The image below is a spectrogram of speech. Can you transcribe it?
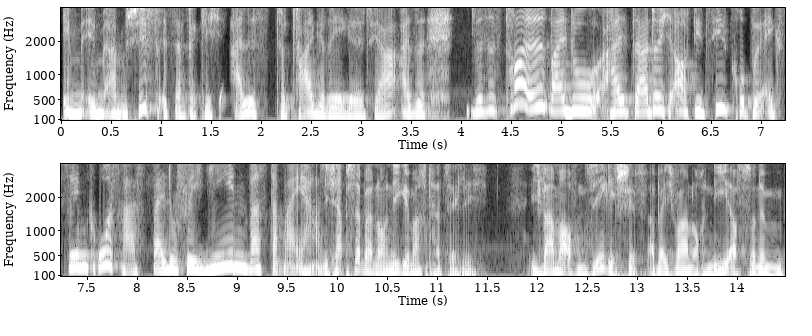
Im, im, am Schiff ist ja wirklich alles total geregelt, ja. Also das ist toll, weil du halt dadurch auch die Zielgruppe extrem groß hast, weil du für jeden was dabei hast. Ich habe es aber noch nie gemacht tatsächlich. Ich war mal auf einem Segelschiff, aber ich war noch nie auf so einem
